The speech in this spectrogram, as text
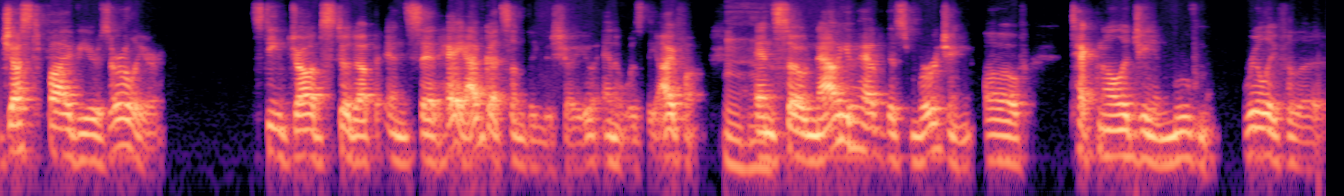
just five years earlier, Steve Jobs stood up and said, Hey, I've got something to show you. And it was the iPhone. Mhm. And so now you have this merging of technology and movement really for the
